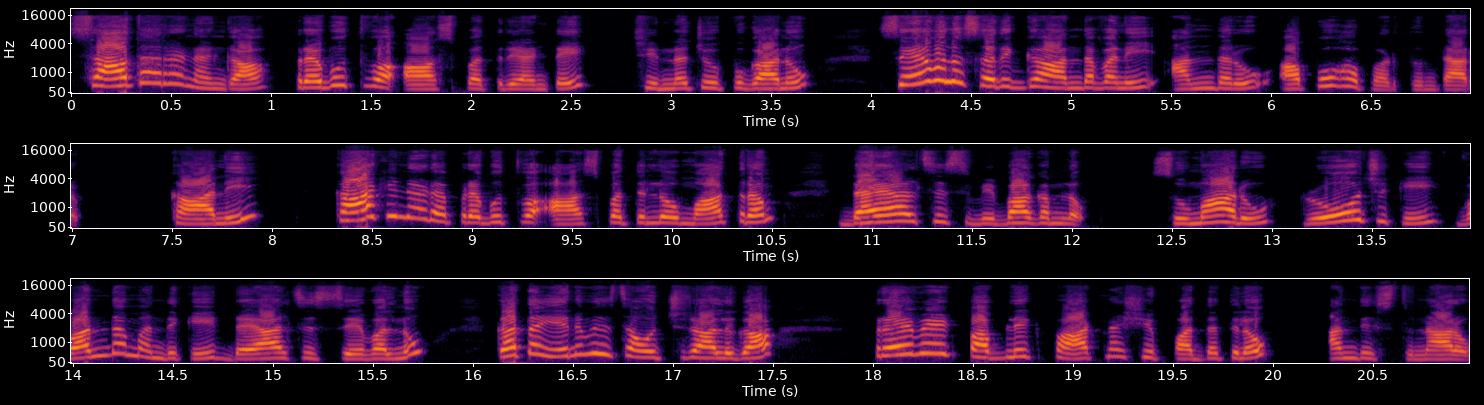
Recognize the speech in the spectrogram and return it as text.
సాధారణంగా ప్రభుత్వ ఆసుపత్రి అంటే చిన్న చూపుగాను సేవలు సరిగ్గా అందవని అందరూ అపోహపడుతుంటారు. కానీ కాకినాడ ప్రభుత్వ ఆసుపత్రిలో మాత్రం డయాలసిస్ విభాగంలో సుమారు రోజుకి వంద మందికి డయాలసిస్ సేవలను గత ఎనిమిది సంవత్సరాలుగా ప్రైవేట్ పబ్లిక్ పార్ట్నర్షిప్ పద్ధతిలో అందిస్తున్నారు.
